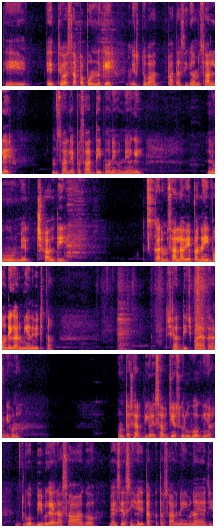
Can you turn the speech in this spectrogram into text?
ਤੇ ਇੱਥੇ ਬਸ ਆਪਾਂ ਭੁੰਨ ਕੇ, ਇਸ ਤੋਂ ਬਾਅਦ ਪਾਤਾ ਸੀਗਾ ਮਸਾਲੇ। ਮਸਾਲੇ ਆਪਾਂ ਸਾਦੇ ਹੀ ਪਾਉਣੇ ਹੁੰਦੇ ਆਂਗੇ। ਲੂਣ, ਮਿਰਚ, ਹਲਦੀ। ਗਰਮ ਮਸਾਲਾ ਵੀ ਆਪਾਂ ਨਹੀਂ ਪਾਉਂਦੇ ਗਰਮੀਆਂ ਦੇ ਵਿੱਚ ਤਾਂ। ਸਰਦੀ 'ਚ ਪਾਇਆ ਕਰਾਂਗੇ ਹੁਣ। ਹੁਣ ਤਾਂ ਸਰਦੀ ਵਾਲੀ ਸਬਜ਼ੀਆਂ ਸ਼ੁਰੂ ਹੋ ਗਈਆਂ। ਗੋਭੀ ਵਗੈਰਾ, ਸਾਗ, ਵੈਸੇ ਅਸੀਂ ਹਜੇ ਤੱਕ ਤਾਂ ਸਾਗ ਨਹੀਂ ਬਣਾਇਆ ਜੀ।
